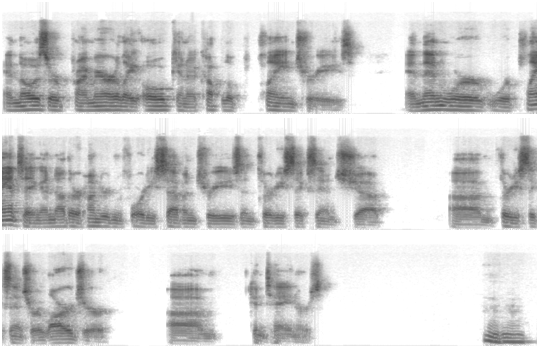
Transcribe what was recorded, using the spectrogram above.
And those are primarily oak and a couple of plane trees. And then we're, we're planting another 147 trees in 36 inch, um, 36 inch or larger um, containers. Mm -hmm.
